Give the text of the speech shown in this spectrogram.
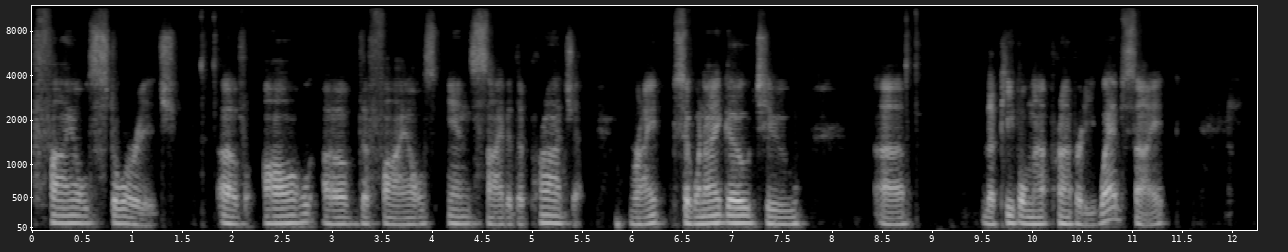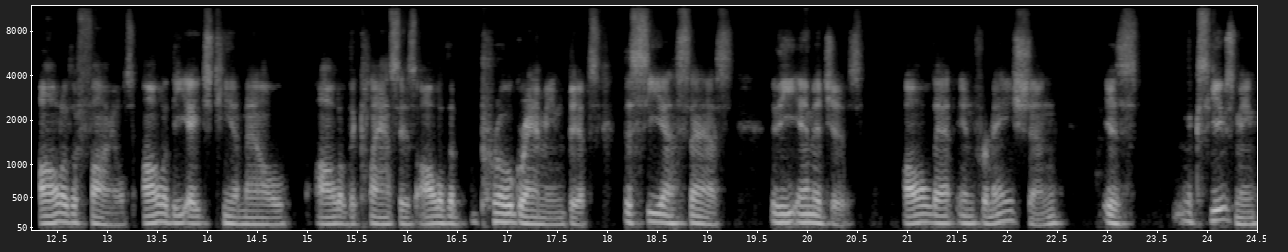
file storage of all of the files inside of the project, right? So when I go to uh, the People Not Property website, all of the files, all of the HTML, all of the classes, all of the programming bits, the CSS, the images, all that information is, excuse me,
